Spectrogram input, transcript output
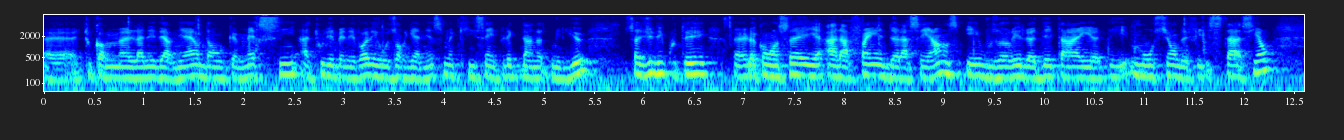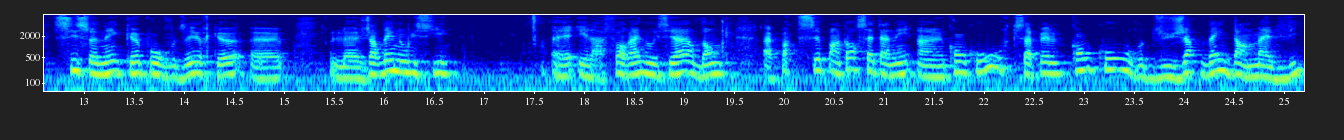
euh, tout comme l'année dernière. Donc, merci à tous les bénévoles et aux organismes qui s'impliquent dans notre milieu. Il s'agit d'écouter le conseil à la fin de la séance et vous aurez le détail des motions de félicitations, si ce n'est que pour vous dire que le jardin nourricier euh, et la forêt nourricière, donc, participe encore cette année à un concours qui s'appelle Concours du jardin dans ma vie.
